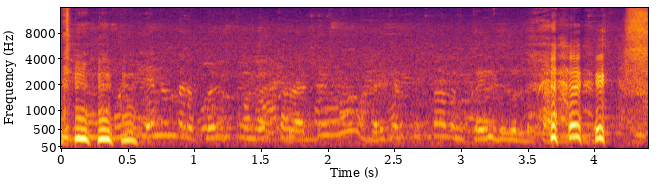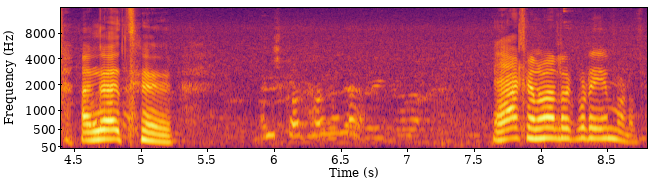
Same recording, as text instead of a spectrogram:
ಹಂಗಾಯ್ತು ಯಾಕೆ ಅನ್ವಲ್ರ ಕೂಡ ಏನು ಮಾಡೋದು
